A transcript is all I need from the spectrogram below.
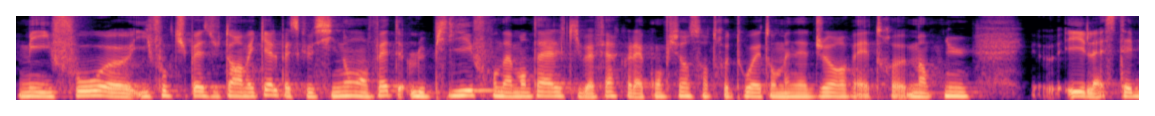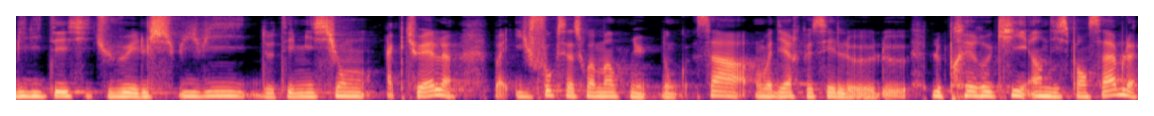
mais il faut, euh, il faut que tu passes du temps avec elle parce que sinon, en fait, le pilier fondamental qui va faire que la confiance entre toi et ton manager va être maintenue euh, et la stabilité, si tu veux, et le suivi de tes missions actuelles, bah, il faut que ça soit maintenu. Donc ça, on va dire que c'est le, le, prérequis indispensable.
